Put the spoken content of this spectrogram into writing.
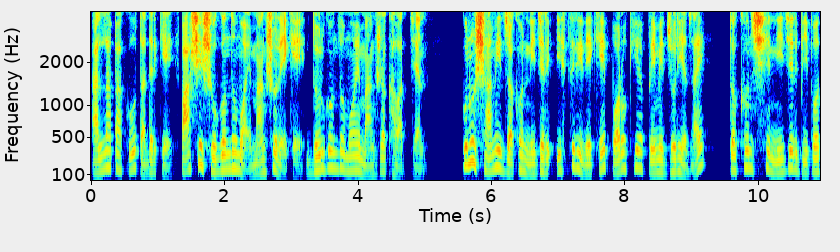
আল্লাপাকু তাদেরকে পাশে সুগন্ধময় মাংস রেখে দুর্গন্ধময় মাংস খাওয়াচ্ছেন। কোনো স্বামী যখন নিজের স্ত্রী রেখে পরকীয় প্রেমে জড়িয়ে যায়, তখন সে নিজের বিপদ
